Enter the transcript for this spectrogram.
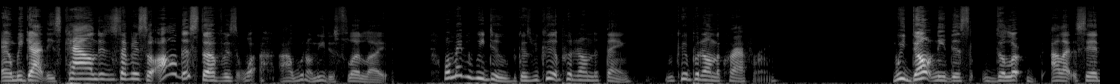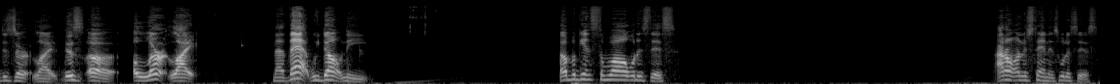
and we got these calendars and stuff here. So all this stuff is what well, we don't need this floodlight. Well, maybe we do because we could put it on the thing. We could put it on the craft room. We don't need this. I like to say a dessert light. This uh alert light. Now that we don't need. Up against the wall. What is this? I don't understand this. What is this?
